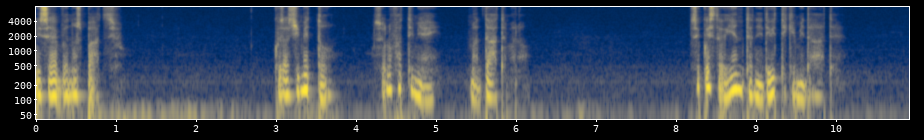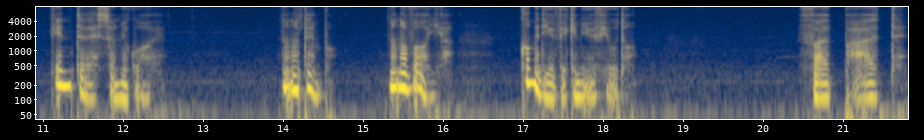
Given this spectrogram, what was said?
Mi serve uno spazio. Cosa ci metto? Sono fatti miei, ma datemelo. Se questo rientra nei diritti che mi date, che interessa al mio cuore? Non ho tempo, non ho voglia. Come dirvi che mi rifiuto? Far parte,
